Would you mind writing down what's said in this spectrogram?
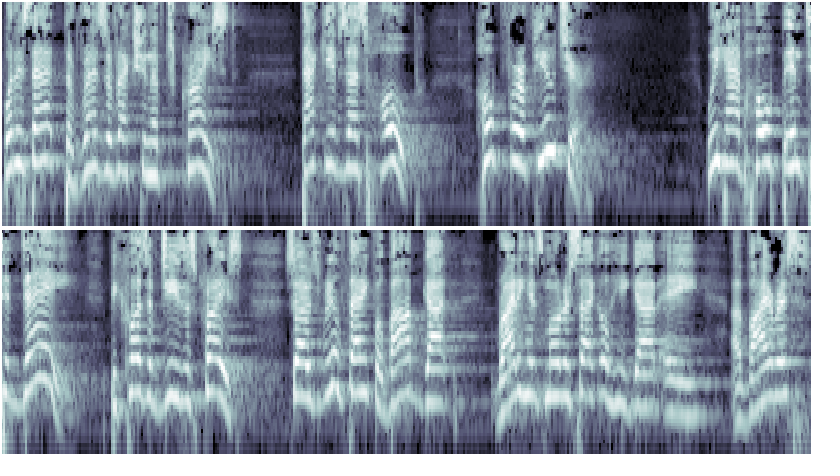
What is that? The resurrection of Christ. That gives us hope. Hope for a future. We have hope in today because of Jesus Christ. So I was real thankful. Bob got riding his motorcycle. He got a, a virus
